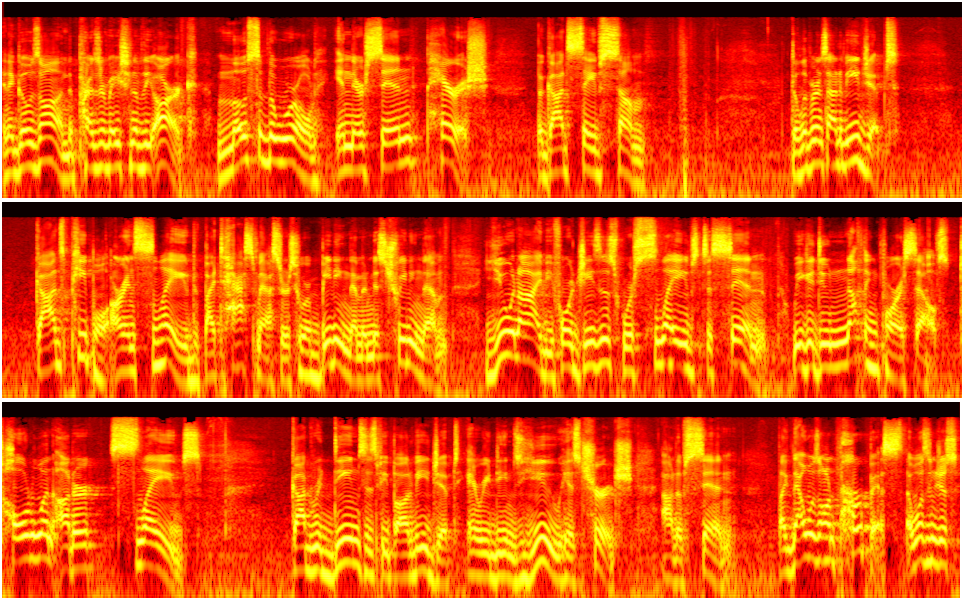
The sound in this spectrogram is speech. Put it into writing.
And it goes on the preservation of the ark. Most of the world in their sin perish, but God saves some. Deliverance out of Egypt. God's people are enslaved by taskmasters who are beating them and mistreating them. You and I, before Jesus, were slaves to sin. We could do nothing for ourselves, total and utter slaves. God redeems his people out of Egypt and redeems you, his church, out of sin. Like that was on purpose. That wasn't just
